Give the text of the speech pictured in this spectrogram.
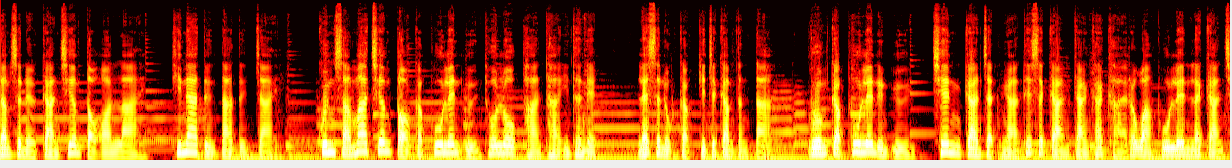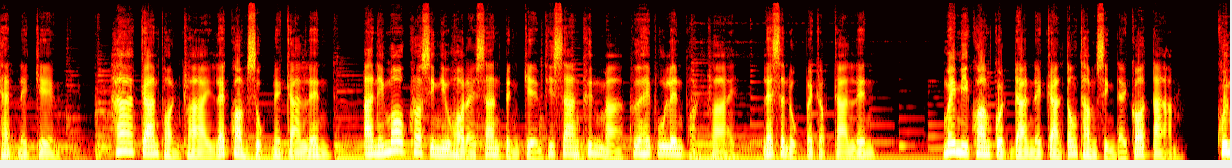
นำเสนอการเชื่อมต่อออนไลน์ ที่น่าตื่นตาตื่นใจ คุณสามารถเชื่อมต่อกับผู้เล่นอื่นทั่วโลกผ่านทางอินเทอร์เน็ต และสนุกกับกิจกรรมต่างๆ รวมกับผู้เล่นอื่นๆ เช่น การจัดงานเทศกาลการค้าขายระหว่างผู้เล่นและการแชทในเกม 5. การผ่อนคลายและความสุขในการเล่น Animal Crossing New Horizon เป็นเกมที่สร้างขึ้นมาเพื่อให้ผู้เล่นผ่อนคลาย และสนุกไปกับการเล่น ไม่มีความกดดันในการต้องทำสิ่งใดก็ตาม คุณ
